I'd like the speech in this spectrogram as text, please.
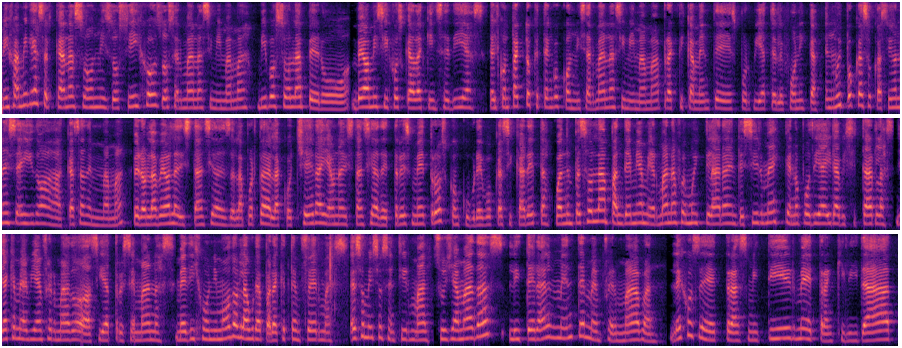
Mi familia cercana son mis dos hijos, dos hermanas y mi mamá. Vivo sola, pero veo a mis hijos cada 15 días. El contacto que tengo con mis hermanas y mi mamá prácticamente es por vía telefónica. En muy pocas ocasiones he ido a casa de mi mamá, pero la veo a la distancia desde la puerta de la cochera y a una distancia de 3 metros con cubrebocas y careta. Cuando empezó la pandemia, mi hermana fue muy clara en decirme que no podía ir a visitarlas, ya que me había enfermado hacía tres semanas. Me dijo, ni modo, Laura, ¿para qué te enfermas? Eso me hizo sentir mal. Sus llamadas literalmente me enfermaban. Lejos de transmitirme tranquilidad,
